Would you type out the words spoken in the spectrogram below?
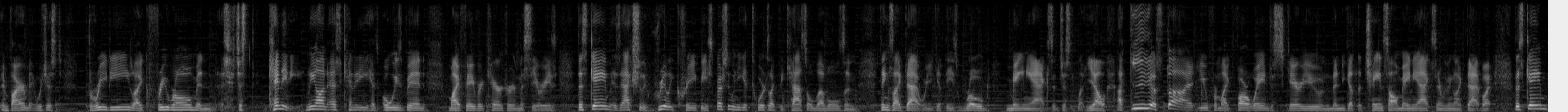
environment was just 3D, like free roam, and just Kennedy. Leon S. Kennedy has always been my favorite character in the series. This game is actually really creepy, especially when you get towards like the castle levels and things like that, where you get these robed maniacs that just yell "Aquí está" at you from like far away and just scare you, and then you got the chainsaw maniacs and everything like that. But this game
